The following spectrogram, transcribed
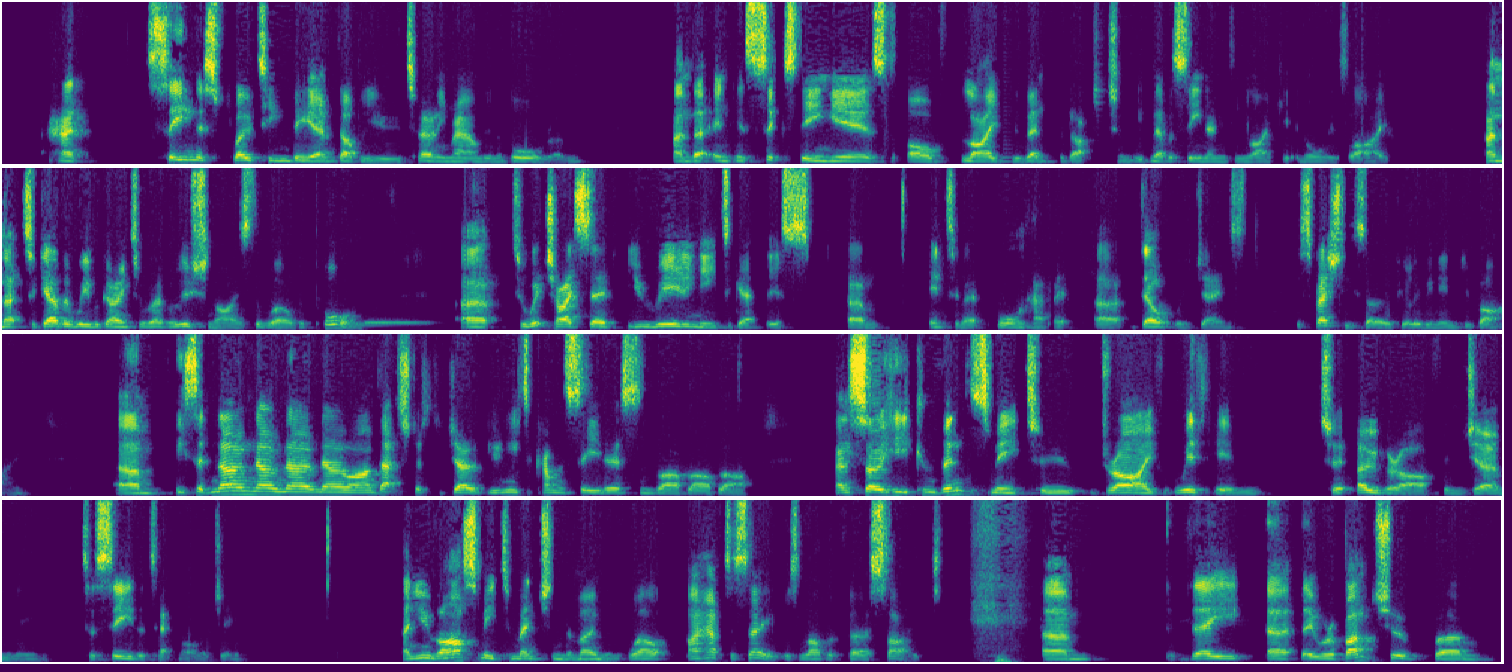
had seen this floating BMW turning around in a ballroom, and that in his 16 years of live event production, he'd never seen anything like it in all his life, and that together we were going to revolutionize the world of porn. Uh, to which I said, You really need to get this um, internet porn habit uh, dealt with, James, especially so if you're living in Dubai. Um, he said, No, no, no, no, uh, that's just a joke. You need to come and see this, and blah, blah, blah. And so he convinced me to drive with him to Oberarth in Germany to see the technology. And you've asked me to mention the moment. Well, I have to say it was love at first sight. um, they uh, they were a bunch of um,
